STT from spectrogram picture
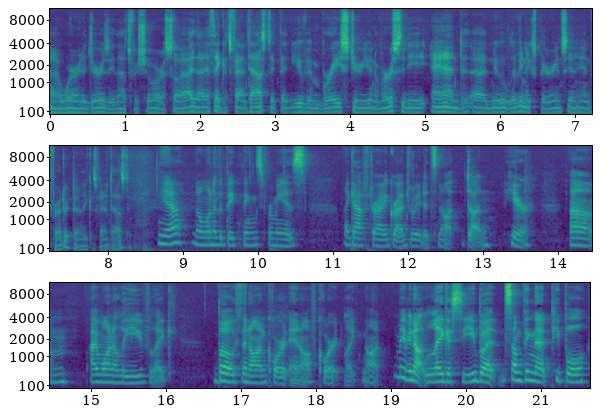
uh, wearing a jersey, that's for sure. So I, I think it's fantastic that you've embraced your university and uh, new living experience in, in Fredericton. I think it's fantastic. Yeah, no, one of the big things for me is like after I graduate, it's not done here. Um, I want to leave like both an on court and off court, like not maybe not legacy, but something that people,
